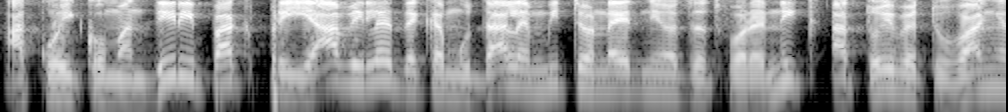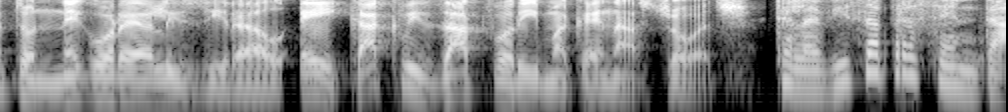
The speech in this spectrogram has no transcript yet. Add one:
А кои командири пак пријавиле дека му дале мито на едниот затвореник, а тој ветувањето не го реализирал. Еј, какви затвори има кај нас, човече? Телевиза пресента.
